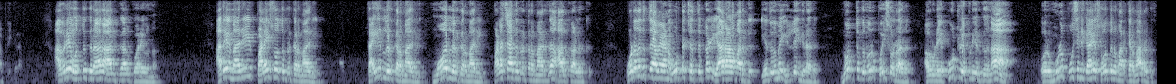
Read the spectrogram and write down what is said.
அப்படிங்கிறார். அவரே ஒத்துக்கிறார் ஆல்கால் குறைவுன்னு. அதே மாதிரி பழைய சோத்துல இருக்கிற மாதிரி தயிர்ல இருக்கிற மாதிரி மோர்ல இருக்கிற மாதிரி பழச்சாத்துல இருக்கிற மாதிரி தான் ஆல்கால் இருக்கு. உடலுக்கு தேவையான ஊட்டச்சத்துக்கள் ஏராளமா இருக்கு. எதுவுமே இல்லைங்கிறாரு. நூத்துக்கு நூறு பொய் சொல்றாரு. அவருடைய கூற்று எப்படி இருக்குதுன்னா ஒரு முழு பூசணிக்காய சோத்துல மறைக்கிற மாதிரி இருக்குது.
